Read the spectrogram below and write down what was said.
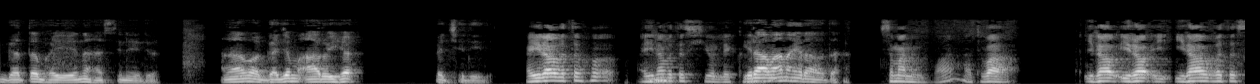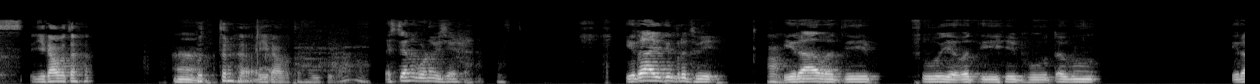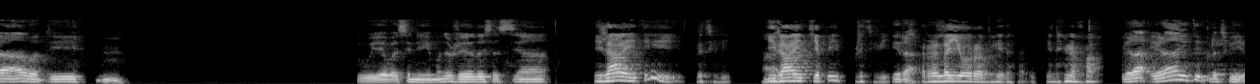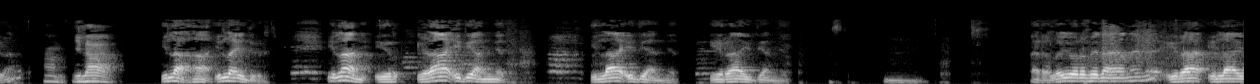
ಗತಭಯೇನ ಹಸ್ತಿನೇತಿವ. ನಾವು ಗಜಂ ಆರುಹ್ಯ ಗಚ್ಚತಿ ಐರಾವತ ಐರಾವತ ಲೇಖ ಇರಾವಾನ ಐರಾವತ. ಸಮಾನವಾ ಅಥವಾ ಇರಾ ಇರಾ ಇರಾವತಸ್ ಇರಾವತಃ ಪುತ್ರ ಐರಾವತ ಇತಿ ವಾ ಕಶ್ಚನ ಗುಣವಿಶೇಷ ಇರಾ ಇತಿ ಪೃಥ್ವಿ. ಇರಾವತಿ ಸೂಯವತಿ ಭೂತಗು. ಇರಾವತಿ ಸೂಯವಸಿನಿ ಮನುಷ್ಯ ಸಸ್ಯ. ಇಲಾ ಇತಿ ಪೃಥ್ವಿ. इरावती सूयवतीः भूतगु इरावती हम्म। सूयवसिनी मनुषेदशस्य इला इति पृथिवी इरा इत्यपि पृथिवी इरा। रलयोरभेदः इत्यनेन वा इळा इळा इति पृथ्वी वा आम् इला इला हा इला इति पृथ्वी इला इर्- इळा इति अन्यत् इला इति अन्यत् इरा इति अन्यत् हम्म। रलयोरभेदानेन इरा इला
